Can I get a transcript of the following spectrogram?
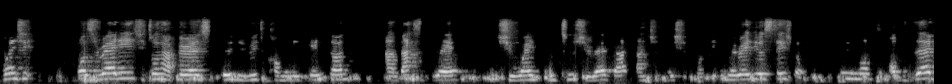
When she was ready, she told her parents she's to read communication, and that's where she went into. She read that, and she, she continued in the radio station. You must observe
